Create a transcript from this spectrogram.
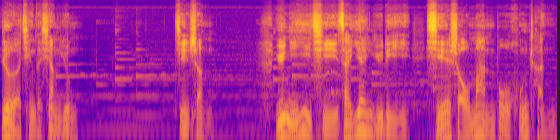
热情的相拥。今生。与你一起在烟雨里携手漫步红尘，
